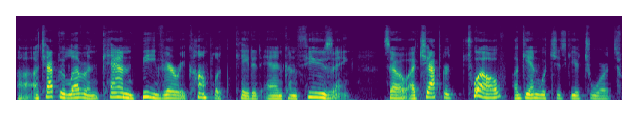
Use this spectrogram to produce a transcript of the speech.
uh, a Chapter 11 can be very complicated and confusing. So, a Chapter 12, again, which is geared towards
